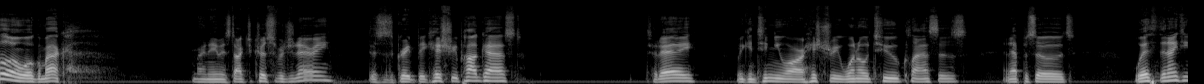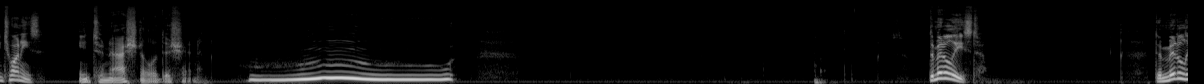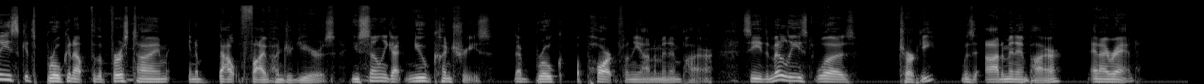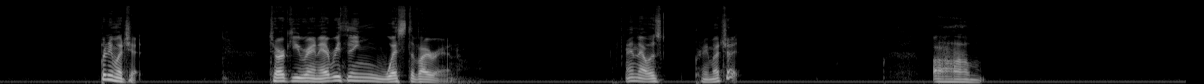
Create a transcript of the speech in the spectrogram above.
Hello and welcome back. My name is Dr. Christopher Gennari. This is a Great Big History podcast. Today, we continue our History 102 classes and episodes with the 1920s International Edition. Ooh. The Middle East. The Middle East gets broken up for the first time in about 500 years. You suddenly got new countries that broke apart from the Ottoman Empire. See, the Middle East was Turkey, was Ottoman Empire, and Iran. Pretty much it. Turkey ran everything west of Iran. And that was pretty much it. Um,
